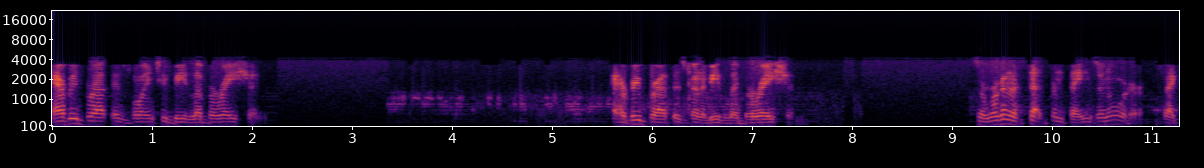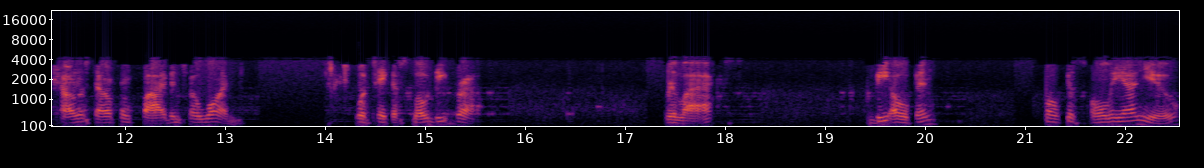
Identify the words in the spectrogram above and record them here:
Every breath is going to be liberation. Every breath is going to be liberation. So we're going to set some things in order. So I count us down from five until one. We'll take a slow, deep breath. Relax. Be open. Focus only on you.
